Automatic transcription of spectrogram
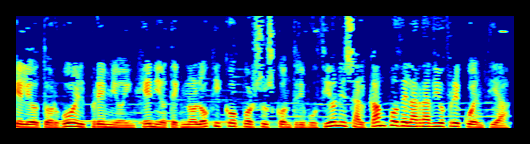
que le otorgó el Premio Ingenio Tecnológico por sus contribuciones al campo de la radiofrecuencia.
